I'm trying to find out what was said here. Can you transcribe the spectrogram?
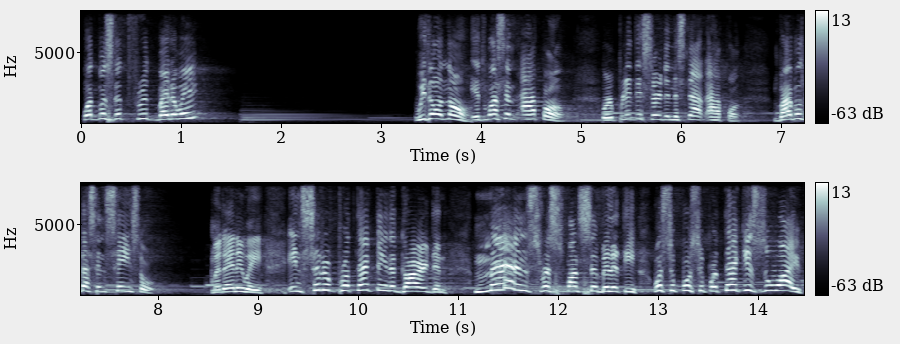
What was that fruit, by the way? We don't know. It wasn't apple. We're pretty certain it's not apple. Bible doesn't say so. But anyway, instead of protecting the garden, man's responsibility was supposed to protect his wife,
